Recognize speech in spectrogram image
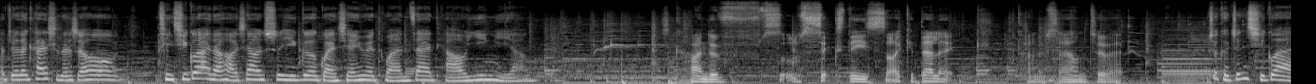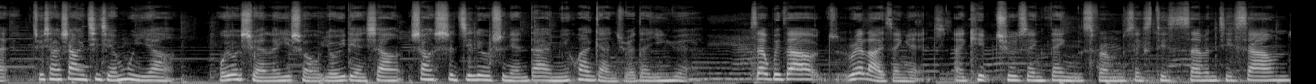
我觉得开始的时候挺奇怪的，好像是一个管弦乐团在调音一样。It's kind of sort of 60s psychedelic kind of sound to it. 这可真奇怪，就像上一期节目一样。 我又选了一首有一点像上世纪六十年代迷幻感觉的音乐。So without realizing it, I keep choosing things from 60s, 70s sound,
